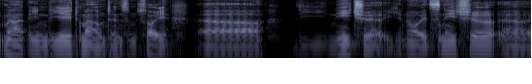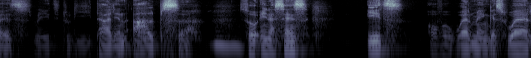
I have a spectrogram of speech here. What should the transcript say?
mou- in the Eight Mountains, I'm sorry, uh, the nature, you know, it's nature. Uh, it's related to the Italian Alps. uh, So in a sense, it's overwhelming as well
